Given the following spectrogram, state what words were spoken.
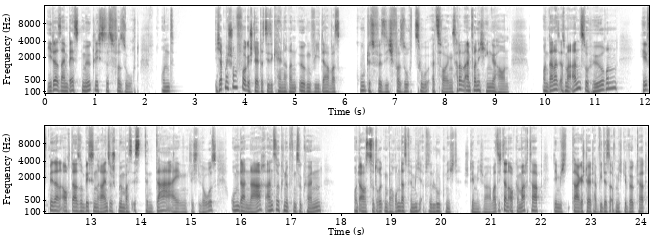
jeder sein Bestmöglichstes versucht. Und ich habe mir schon vorgestellt, dass diese Kellnerin irgendwie da was Gutes für sich versucht zu erzeugen. Es hat halt einfach nicht hingehauen. Und dann das erstmal anzuhören, hilft mir dann auch da so ein bisschen reinzuspüren, was ist denn da eigentlich los, um danach anzuknüpfen zu können und auszudrücken, warum das für mich absolut nicht stimmig war. Was ich dann auch gemacht habe, dem ich dargestellt habe, wie das auf mich gewirkt hat.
